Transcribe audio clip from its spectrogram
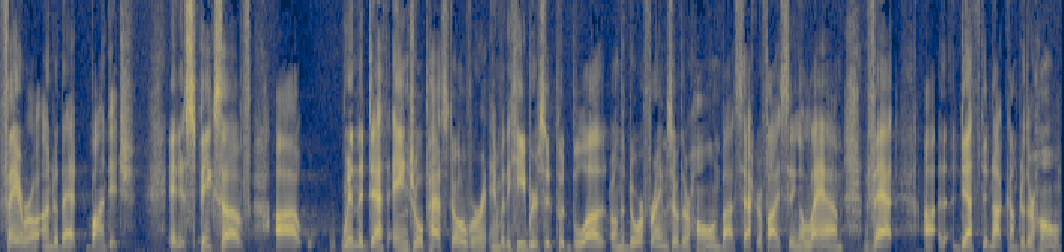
Pharaoh, under that bondage. And it speaks of uh, when the death angel passed over and when the Hebrews had put blood on the door frames of their home by sacrificing a lamb, that uh, death did not come to their home.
